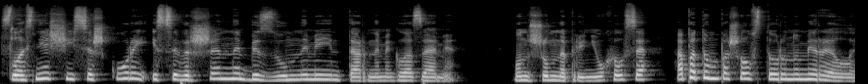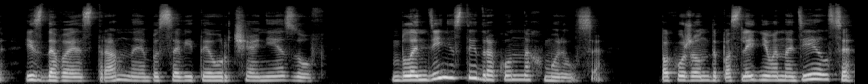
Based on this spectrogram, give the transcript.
с лоснящейся шкурой и совершенно безумными янтарными глазами. Он шумно принюхался – а потом пошел в сторону Миреллы, издавая странное басовитое урчание зов. Блондинистый дракон нахмурился. Похоже, он до последнего надеялся,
